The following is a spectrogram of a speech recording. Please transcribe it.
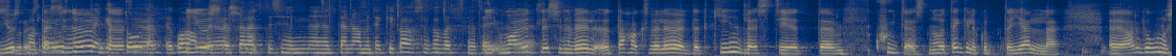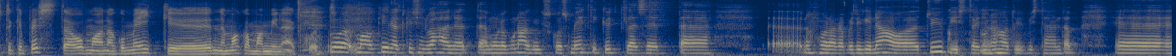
just ma tahtsin öelda. toodete koha pealt, et te olete siin äh, täna midagi kaasa ka võtnud et.... ma ütlesin veel, tahaks veel öelda, et kindlasti, et äh, kuidas, no tegelikult jälle ärge unustage pesta oma nagu meiki enne magama minekut. ma kiirelt küsin vahele, et mulle kunagi üks kosmeetik ütles, et Äh, noh, oleneb muidugi näotüübist on ju mm -hmm., nahatüübist tähendab, äh,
